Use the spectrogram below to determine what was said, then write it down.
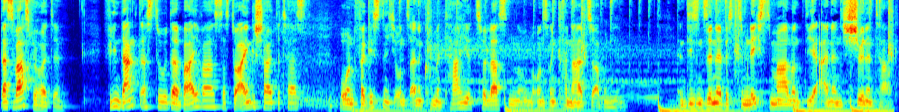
Das war's für heute. Vielen Dank, dass du dabei warst, dass du eingeschaltet hast und vergiss nicht, uns einen Kommentar hier zu lassen und unseren Kanal zu abonnieren. In diesem Sinne, bis zum nächsten Mal und dir einen schönen Tag.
